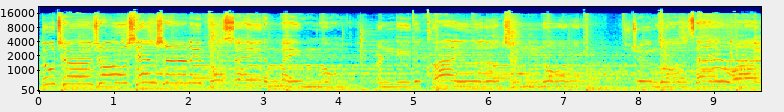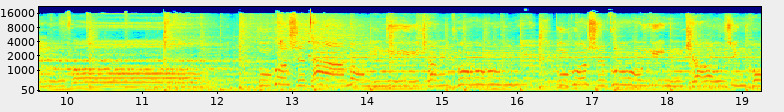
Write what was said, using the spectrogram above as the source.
都遮住现实里破碎的美梦，而你的快乐正浓。坠落在晚风，不过是大梦一场空，不过是孤影照惊鸿，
